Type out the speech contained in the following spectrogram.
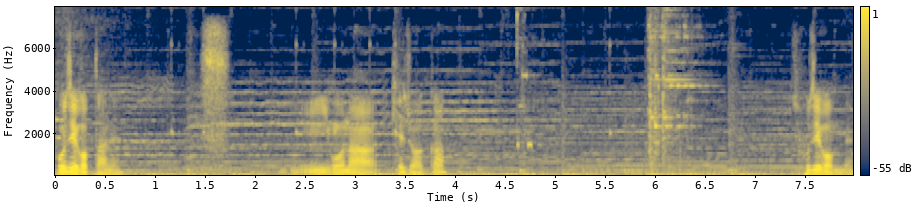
소재가 없다네? 이거나 개조할까? 소재가 없네?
